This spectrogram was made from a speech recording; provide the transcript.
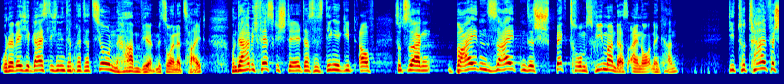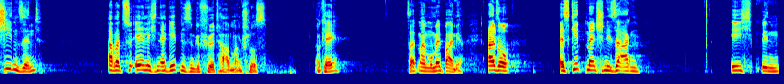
Oder welche geistlichen Interpretationen haben wir mit so einer Zeit? Und da habe ich festgestellt, dass es Dinge gibt auf sozusagen beiden Seiten des Spektrums, wie man das einordnen kann, die total verschieden sind, aber zu ähnlichen Ergebnissen geführt haben am Schluss. Okay? Seid mal einen Moment bei mir. Also, es gibt Menschen, die sagen, ich bin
